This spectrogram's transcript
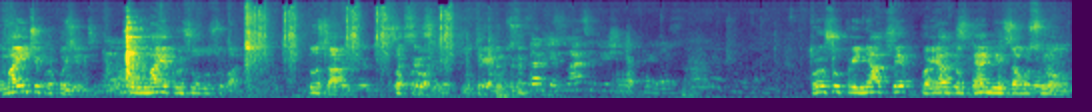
Немає інших пропозицій. Якщо немає, прошу голосувати. Хто за, хто проти, утримався. За 15 рішення прийнято. Прошу прийняти порядок денний за основу.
